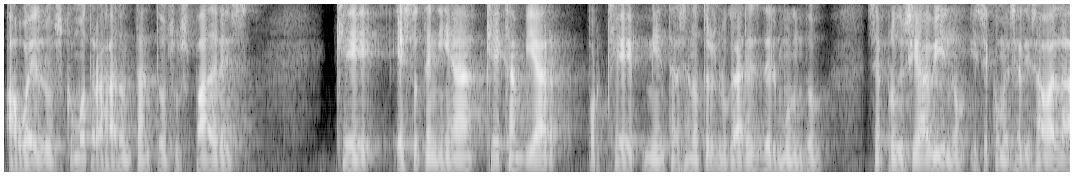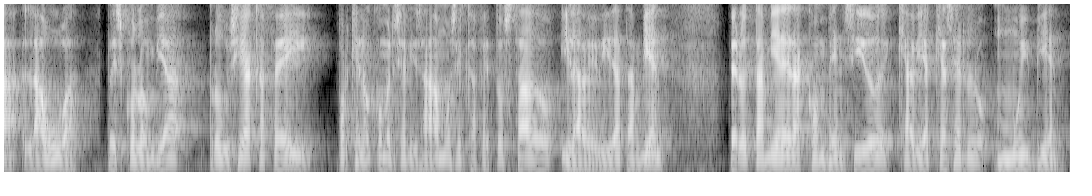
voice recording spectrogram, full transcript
abuelos, cómo trabajaron tanto sus padres, que esto tenía que cambiar porque mientras en otros lugares del mundo se producía vino y se comercializaba la, la uva, pues Colombia producía café y por qué no comercializábamos el café tostado y la bebida también. Pero también era convencido de que había que hacerlo muy bien.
